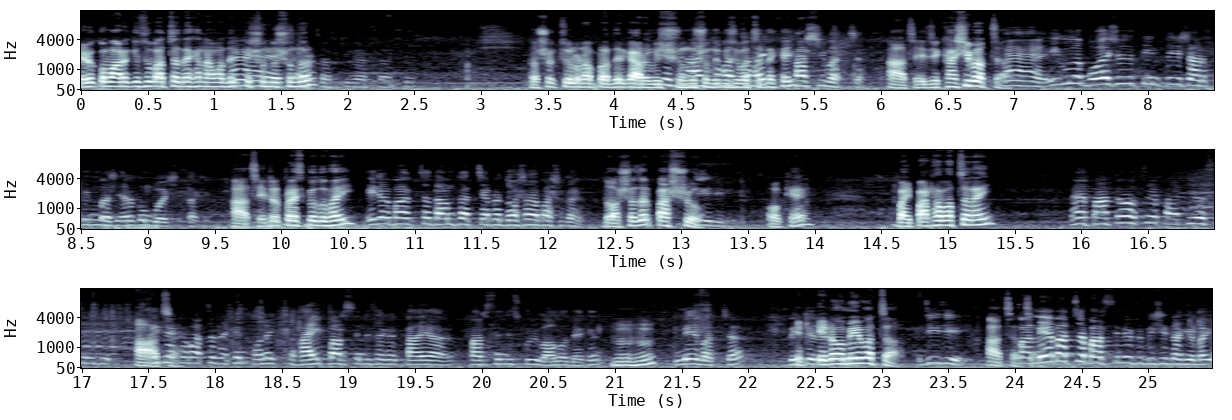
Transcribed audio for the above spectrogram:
এরকম আরও কিছু বাচ্চা দেখেন আমাদেরকে হ্যাঁ, সুন্দর সুন্দর? আচ্ছা। দর্শক চলুন আপনাদেরকে আরও বেশ সুন্দর সুন্দর কিছু বাচ্চা দেখাই। খাসি বাচ্চা। আচ্ছা এই যে খাসি বাচ্চা। হ্যাঁ হ্যাঁ এগুলো বয়স হচ্ছে তিন থেকে সাড়ে তিন মাস এরকম বয়সে থাকে। আচ্ছা এটার প্রাইস কত ভাই? এটার বাচ্চা দাম চাচ্ছে আপনার দশ হাজার পাঁচশো টাকা। দশ হাজার পাঁচশো? জি, জি, জি। ওকে। ভাই পাঠা বাচ্চা নাই? হ্যাঁ আছে আছে। এই যে আচ্ছা। বাচ্চা দেখেন অনেক হাই পার্সেন্টেজ একটা পার্সেন্টেজ খুবই ভালো দেখেন। হুম হুম। মেয়ে বাচ্চা এটাও মেয়ে বাচ্চা? জি জি। আচ্ছা, আচ্ছা। মেয়ে বাচ্চা পার্সেন্টেজ একটু বেশি থাকে ভাই।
